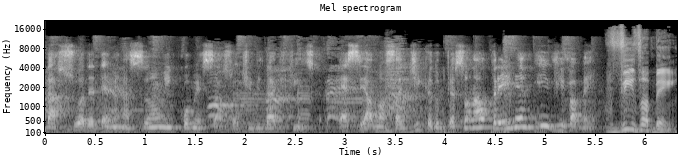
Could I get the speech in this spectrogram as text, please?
da sua determinação em começar sua atividade física. Essa é a nossa dica do personal trainer e viva bem. Viva bem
